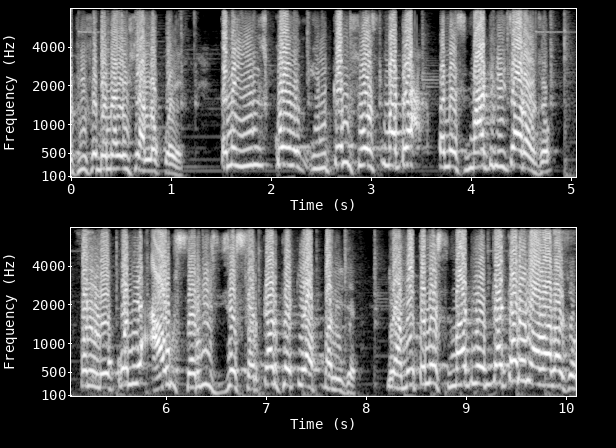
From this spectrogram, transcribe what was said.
ઓફિસો બનાવી છે આ લોકોએ. તમે ઇન્કમ સોર્સ માટે તમે સ્માર્ટ વિચારો છો, પણ લોકોની આઉટ સર્વિસ જે સરકાર થકી આપવાની છે, એ એમાં તમે સ્માર્ટ યોજના ક્યારે લાવવાના છો?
